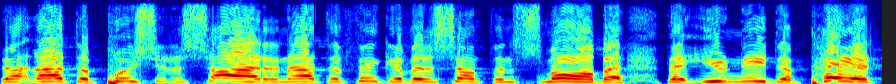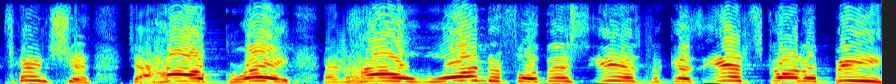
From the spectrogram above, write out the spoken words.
not, not to push it aside and not to think of it as something small, but that you need to pay attention to how great and how wonderful this is, because it's going to be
